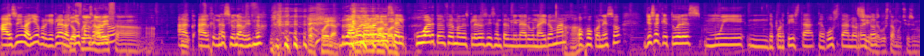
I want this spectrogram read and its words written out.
a eso iba yo, porque claro, aquí yo fui una vez a... al gimnasio una vez, ¿no? Por fuera. Ramón Arroyo es el cuarto enfermo de esclerosis en terminar un Ironman. Ojo con eso. Yo sé que tú eres muy mm, deportista, te gustan los retos. Sí, me gusta muchísimo.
